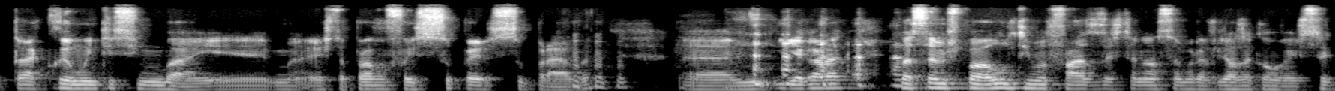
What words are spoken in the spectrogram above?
Está a correr muitíssimo bem. Esta prova foi super superada. um, e agora passamos para a última fase desta nossa maravilhosa conversa,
